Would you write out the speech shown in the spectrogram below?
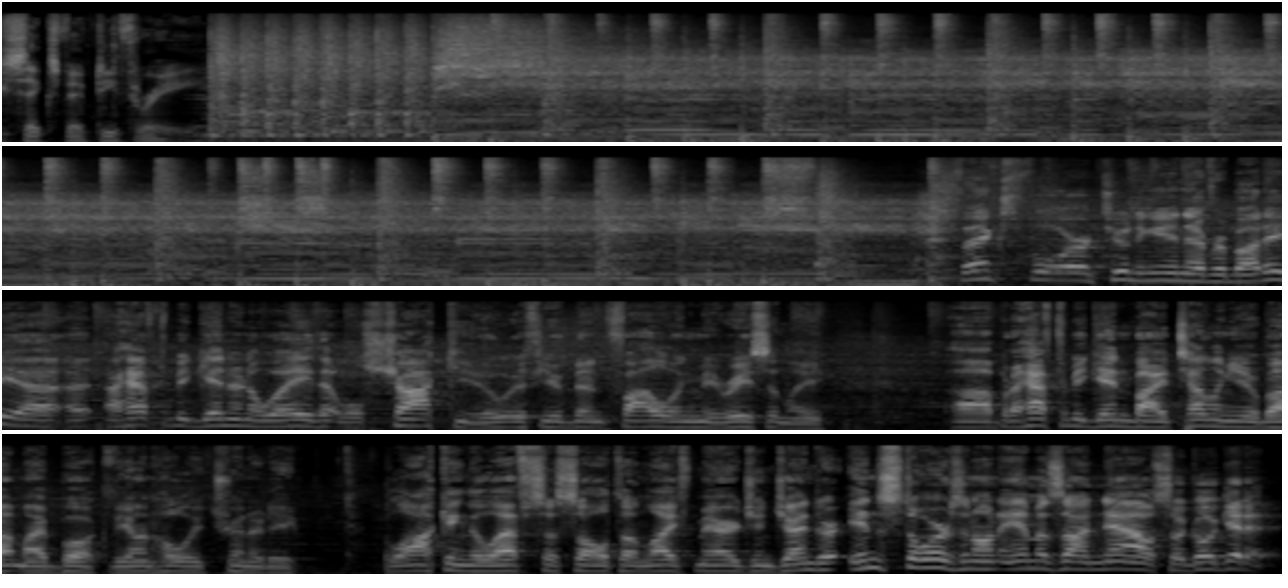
4653. Thanks for tuning in, everybody. Uh, I have to begin in a way that will shock you if you've been following me recently. Uh, but I have to begin by telling you about my book, The Unholy Trinity Blocking the Left's Assault on Life, Marriage, and Gender, in stores and on Amazon now. So go get it.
